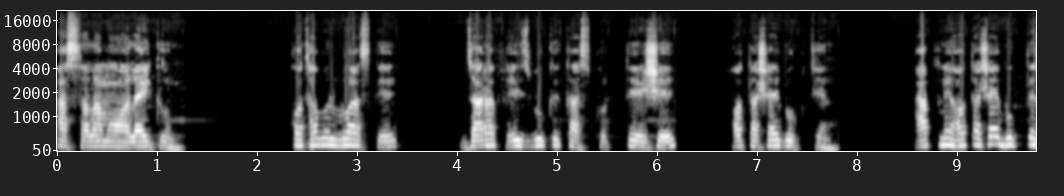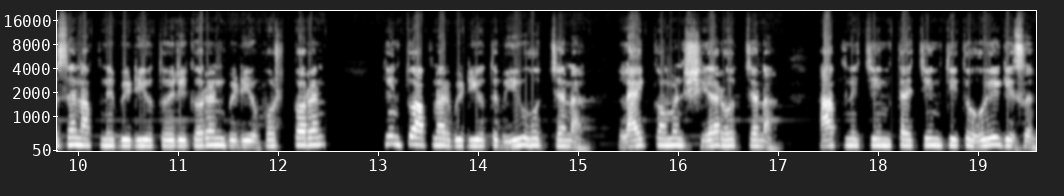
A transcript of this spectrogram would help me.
আসসালামু আলাইকুম। কথা বলব আজকে যারা ফেসবুকে কাজ করতে এসে হতাশায় ভুগছেন। আপনি হতাশায় ভুগতেছেন, আপনি ভিডিও তৈরি করেন, ভিডিও পোস্ট করেন, কিন্তু আপনার ভিডিওতে ভিউ হচ্ছে না লাইক কমেন্ট শেয়ার হচ্ছে না। আপনি চিন্তায় চিন্তিত হয়ে গেছেন,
